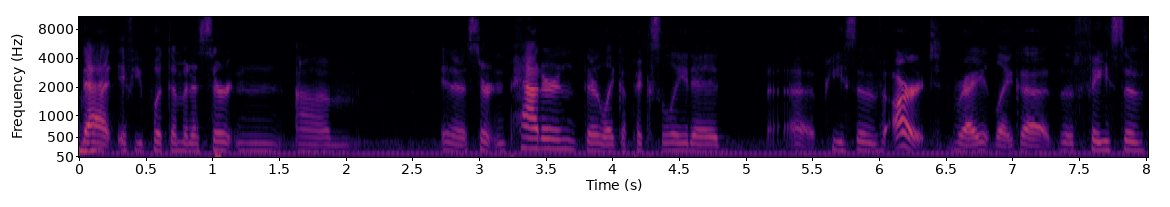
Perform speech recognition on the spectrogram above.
that if you put them in a certain um, in a certain pattern, they're like a pixelated uh, piece of art, right? Like uh, the face of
